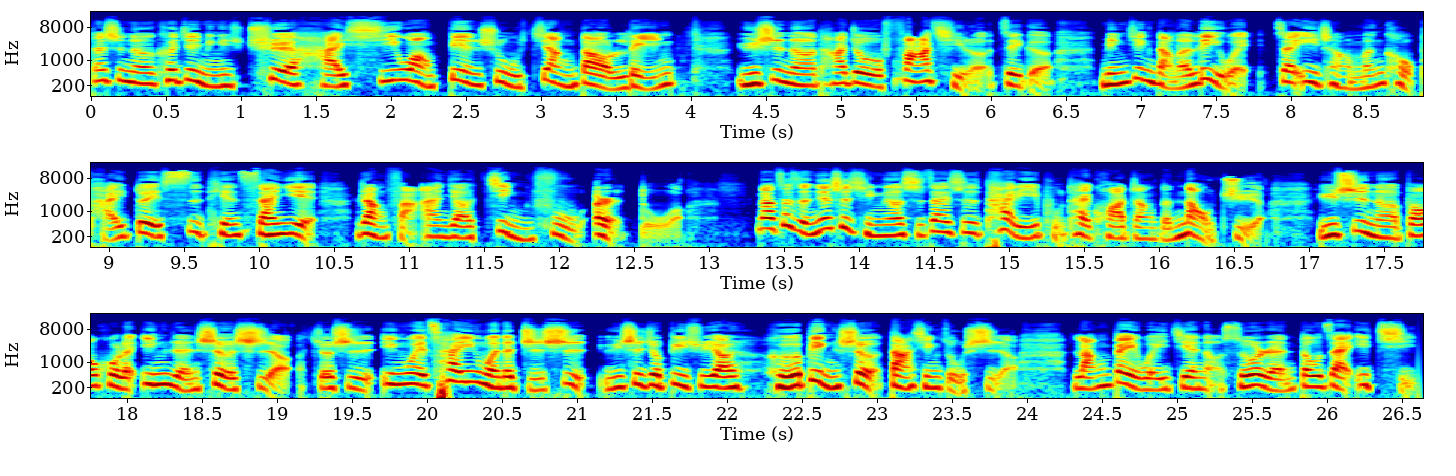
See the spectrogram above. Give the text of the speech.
但是呢，柯建铭却还希望变数降到零，于是呢，他就发起了这个民进党的立委在议场门口排队四天三夜，让法案要进负二。多，那这整件事情呢，实在是太离谱、太夸张的闹剧了。于是呢，包括了因人设事哦，就是因为蔡英文的指示，于是就必须要合并设大新竹市哦，狼狈为奸哦，所有人都在一起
